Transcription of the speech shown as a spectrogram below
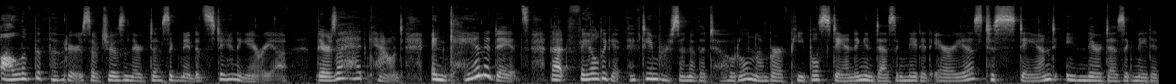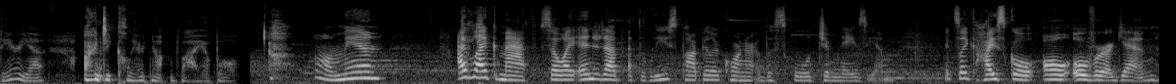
all of the voters have chosen their designated standing area. There's a head count, and candidates that fail to get 15% of the total number of people standing in designated areas to stand in their designated area are declared not viable. Oh man. I like math, so I ended up at the least popular corner of the school gymnasium. It's like high school all over again.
